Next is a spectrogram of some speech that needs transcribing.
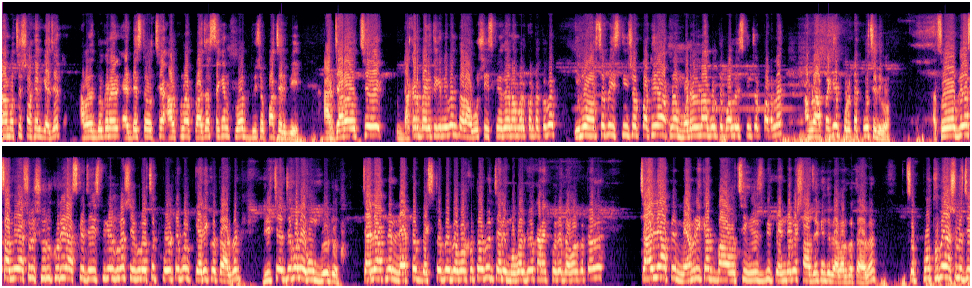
নাম হচ্ছে শখের গ্যাজেট আমাদের দোকানের অ্যাড্রেসটা হচ্ছে আলপনা প্লাজা সেকেন্ড ফ্লোর দুইশো পাঁচের বি আর যারা হচ্ছে ঢাকার বাইরে থেকে নেবেন তারা অবশ্যই স্ক্রিনে দেওয়া নাম্বার কন্ট্যাক্ট করবেন। ইমো হোয়াটসঅ্যাপে স্ক্রিনশট পাঠিয়ে আপনার মডেল না বলতে পারলে স্ক্রিনশট পাঠালে আমরা আপনাকে পুরোটা পৌঁছে দিব। আমি আসলে শুরু করি আজকে যে স্পিকারগুলো, সেগুলো হচ্ছে পোর্টেবল ক্যারি করতে পারবেন রিচার্জেবল এবং ব্লুটুথ চাইলে আপনি ল্যাপটপ ডেস্কটপে ব্যবহার করতে পারবেন, চাইলে মোবাইল দিয়েও কানেক্ট করে ব্যবহার করতে পারবেন। চাইলে আপনি মেমরি কার্ড বা হচ্ছে ইউএসবি পেনড্রাইভের সাহায্যে কিন্তু ব্যবহার করতে পারবেন। তো প্রথমে আসলে যে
